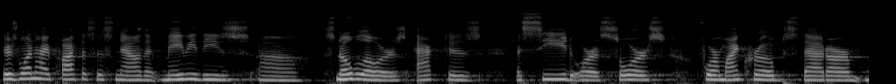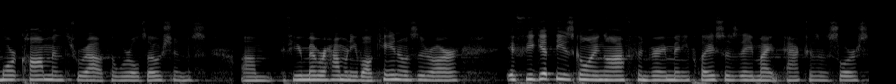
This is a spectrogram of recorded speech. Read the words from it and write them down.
there's one hypothesis now that maybe these uh, snowblowers act as a seed or a source for microbes that are more common throughout the world's oceans. Um, if you remember how many volcanoes there are, if you get these going off in very many places, they might act as a source.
